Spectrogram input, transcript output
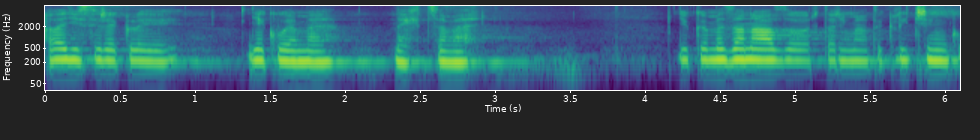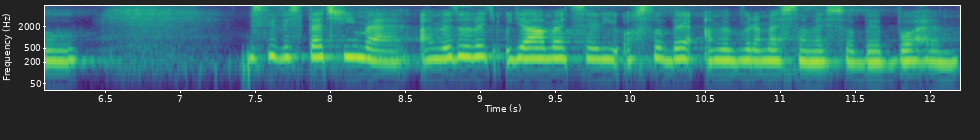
A lidi si řekli, děkujeme, nechceme. Děkujeme za názor, tady máte klíčenku. My si vystačíme a my to teď uděláme celý o sobě a my budeme sami sobě Bohem.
